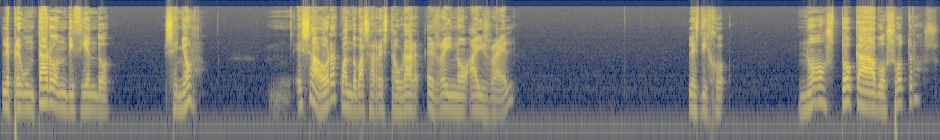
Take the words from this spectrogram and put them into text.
le preguntaron diciendo Señor, ¿es ahora cuando vas a restaurar el reino a Israel? Les dijo ¿No os toca a vosotros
